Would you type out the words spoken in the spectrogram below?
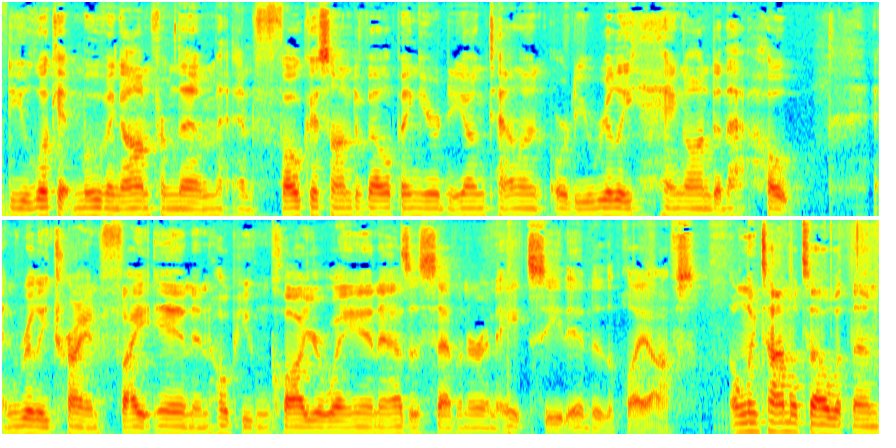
Do you look at moving on from them and focus on developing your young talent, or do you really hang on to that hope and really try and fight in and hope you can claw your way in as a seven or an eight seed into the playoffs? Only time will tell with them,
